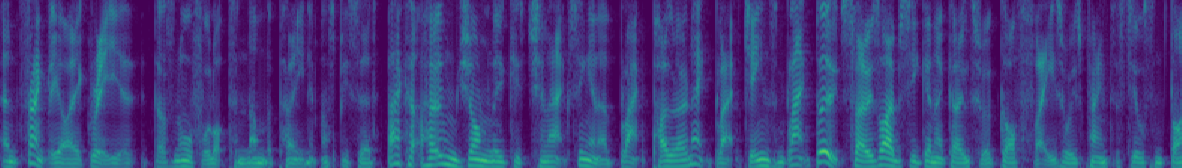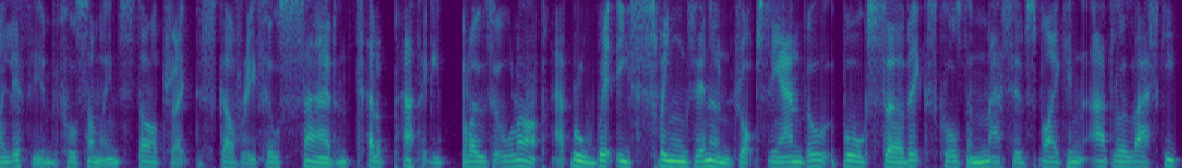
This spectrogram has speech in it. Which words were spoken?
And frankly, I agree, it does an awful lot to numb the pain, it must be said. Back at home, Jean Luc is chillaxing in a black polo neck, black jeans, and black boots, so he's obviously going to go through a goth phase where he's planning to steal some dilithium before someone in Star Trek Discovery feels sad and telepathically blows it all up. Admiral Whitley swings in and drops the anvil. Borg's cervix caused a massive spike in Adler-Lasky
